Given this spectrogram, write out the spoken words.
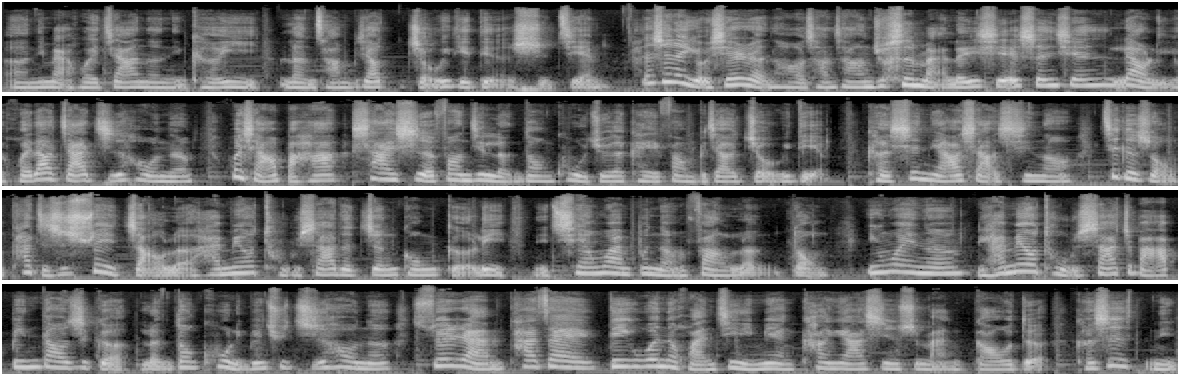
呃，你买回家呢，你可以冷藏比较久一点点的时间。但是呢，有些人哈、哦，常常就是买了一些生鲜料理回到家之后呢，会想要把它下意识的放进冷冻库，觉得可以放比较久一点。可是你要小心哦，这个种它只是睡着了，还没有吐沙的真空蛤你千万不能放冷冻，因为呢，你还没有吐沙就把它冰到这个冷冻库里面去之后呢，虽然它在低温的环境里面抗压性是蛮高的，可是你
